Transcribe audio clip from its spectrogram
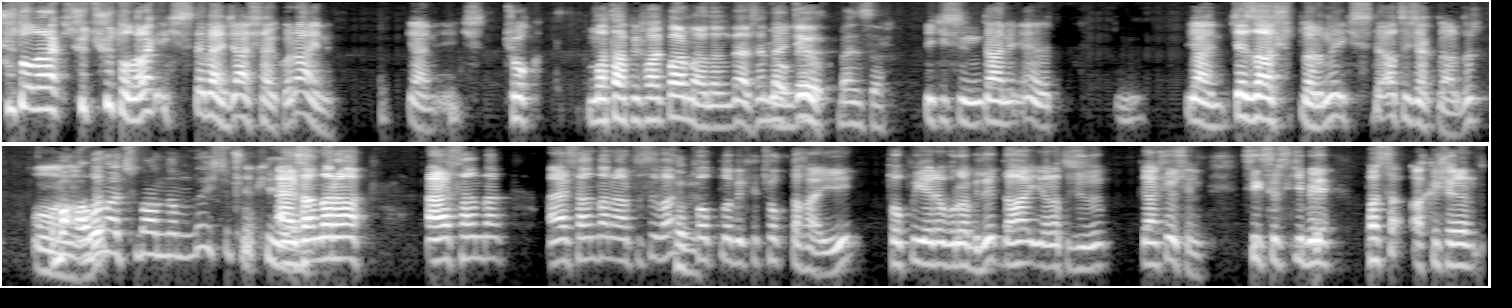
şut olarak şut şut olarak ikisi de bence aşağı yukarı aynı. Yani çok matah bir fark var mı aralarında dersen Yok, bence yok. evet, benzer. İkisinin de hani evet yani ceza şutlarını ikisi de atacaklardır. O Ama anlamda. alan açma anlamında işte çok iyi. yani. Ersan'dan Ersan'dan Ersan'dan artısı var. Tabii. Topla birlikte çok daha iyi. Topu yere vurabilir. Daha yaratıcı. Yani şöyle söyleyeyim. Sixers gibi pas akışının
